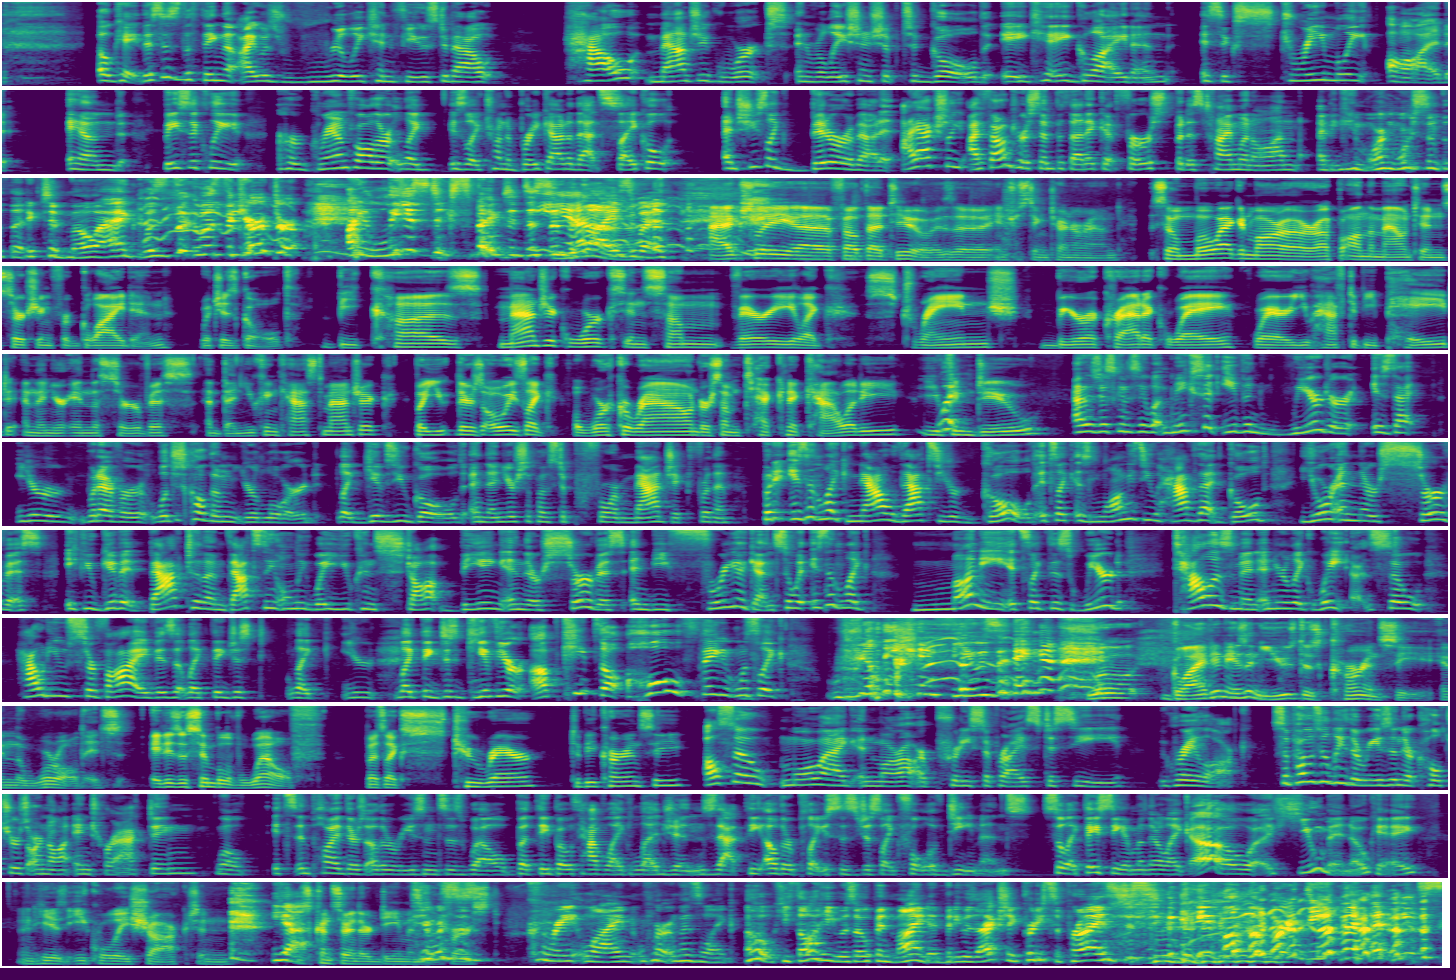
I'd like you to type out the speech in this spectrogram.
Okay, this is the thing that I was really confused about. How magic works in relationship to gold, aka Glyden, is extremely odd. And basically, her grandfather like is like trying to break out of that cycle and she's like bitter about it. I actually I found her sympathetic at first, but as time went on, I became more and more sympathetic to Moag. Was the, was the character I least expected to sympathize with. I actually uh, felt that too. It was an interesting turnaround. So Moag and Mara are up on the mountain searching for Glyden, which is gold, because magic works in some very like strange bureaucratic way where you have to be paid and then you're in the service and then you can cast magic. But you there's always like a workaround or some technicality you What? can do. I was just gonna say what makes it even weirder is that your whatever, we'll just call them your lord, like gives you gold and then you're supposed to perform magic for them. But it isn't like now that's your gold. It's like as long as you have that gold, you're in their service. If you give it back to them, that's the only way you can stop being in their service and be free again. So it isn't like money, it's like this weird talisman and you're like, "Wait, so how do you survive? Is it like they just like you're like they just give your upkeep? The whole thing was like really confusing. Well, Glyden isn't used as currency in the world. It's it is a symbol of wealth, but it's like too rare to be currency. also, Moag and Mara are pretty surprised to see Greylock. Supposedly, the reason their cultures are not interacting, well, it's implied there's other reasons as well, but they both have like legends that the other place is just like full of demons. So, like, they see him and they're like, oh, a human, okay. And he is equally shocked and Yeah. he's concerned they're demons There at was first. this great line where it was like, "Oh, he thought he was open-minded, but he was actually pretty surprised to see people who were demons."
